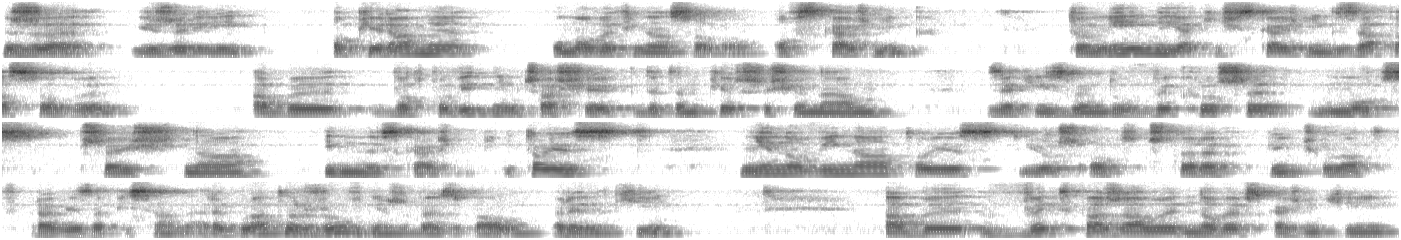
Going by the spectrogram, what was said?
że jeżeli opieramy umowę finansową o wskaźnik, to miejmy jakiś wskaźnik zapasowy, aby w odpowiednim czasie, gdy ten pierwszy się nam z jakichś względów wykruszy, móc przejść na inny wskaźnik. I to jest nie nowina, to jest już od 4-5 lat w prawie zapisane. Regulator również wezwał rynki, aby wytwarzały nowe wskaźniki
